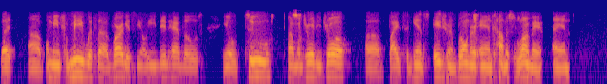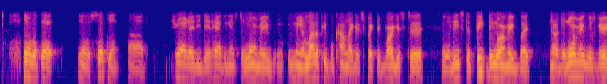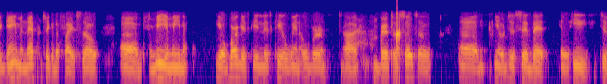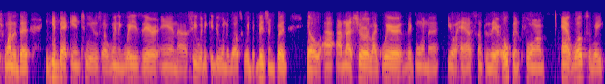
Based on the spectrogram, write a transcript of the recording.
but uh, I mean, for me with uh, Vargas, you know, he did have those you know two uh, majority draw uh, fights against Adrian Broner and Thomas Dulorme, and you know with that you know second uh, draw that he did have against Dulorme, I mean, a lot of people kind of like expected Vargas to you know, at least defeat Dulorme, but uh, Dulorme was very game in that particular fight. So uh, for me, I mean, you know, Vargas getting this kill win over uh, Humberto Soto, um, you know, just said that you know, he just wanted to get back into his uh, winning ways there and uh, see what he could do in the welterweight division. But you know, I, I'm not sure like where they're going to, you know, have something there open for him at welterweight.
